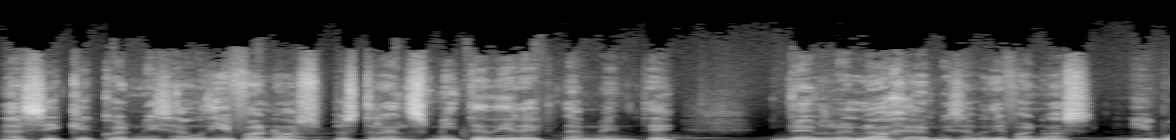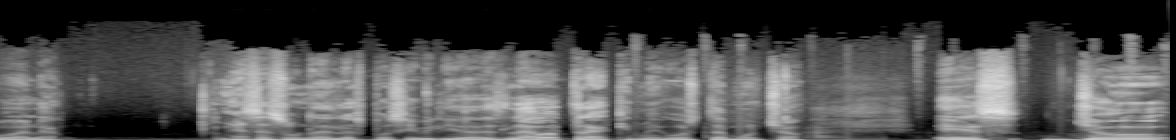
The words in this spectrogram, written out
Así que con mis audífonos, pues transmite directamente del reloj a mis audífonos y voilà. Esa es una de las posibilidades. La otra que me gusta mucho es yo,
